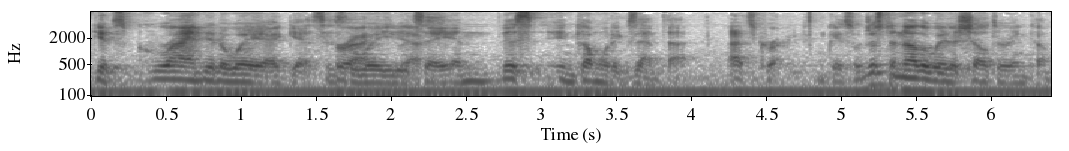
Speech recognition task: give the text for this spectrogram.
gets grinded away, I guess, is Correct, the way you would say, and this income would exempt that. That's correct. Okay, so just another way to shelter income.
